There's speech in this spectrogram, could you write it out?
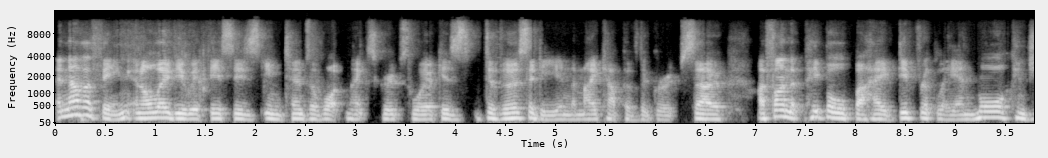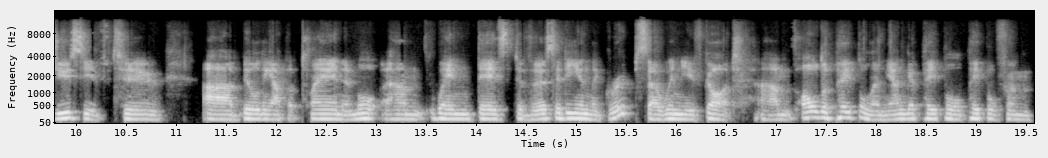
Another thing, and I'll leave you with this, is in terms of what makes groups work, is diversity in the makeup of the group. So I find that people behave differently and more conducive to uh, building up a plan and more um, when there's diversity in the group. So when you've got um, older people and younger people, people from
